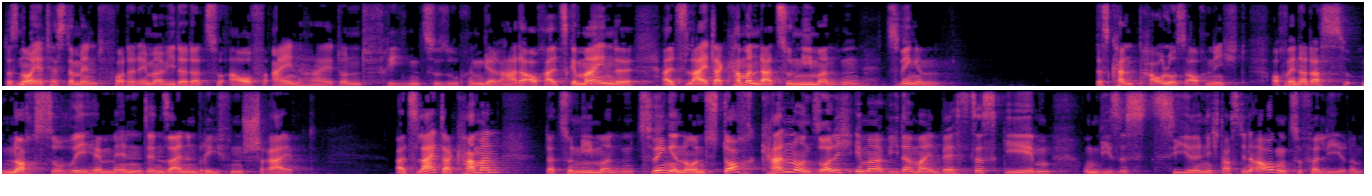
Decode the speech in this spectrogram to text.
Das Neue Testament fordert immer wieder dazu auf, Einheit und Frieden zu suchen. Gerade auch als Gemeinde, als Leiter kann man dazu niemanden zwingen. Das kann Paulus auch nicht, auch wenn er das noch so vehement in seinen Briefen schreibt. Als Leiter kann man dazu niemanden zwingen. Und doch kann und soll ich immer wieder mein Bestes geben, um dieses Ziel nicht aus den Augen zu verlieren.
